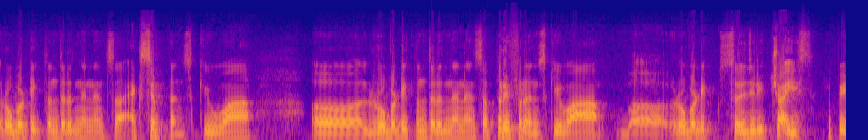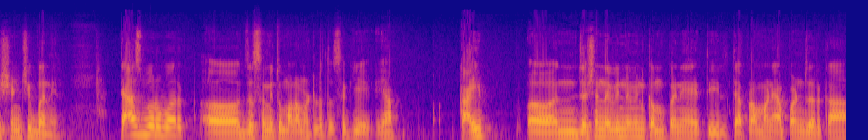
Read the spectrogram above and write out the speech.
रोबोटिक तंत्रज्ञानाचा ॲक्सेप्टन्स किंवा रोबोटिक तंत्रज्ञानाचा प्रेफरन्स किंवा रोबोटिक सर्जरी चॉईस ही पेशंटची बनेल. त्याचबरोबर जसं मी तुम्हाला म्हटलं तसं की ह्या काही जशा नवीन नवीन कंपन्या येतील त्याप्रमाणे आपण जर का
